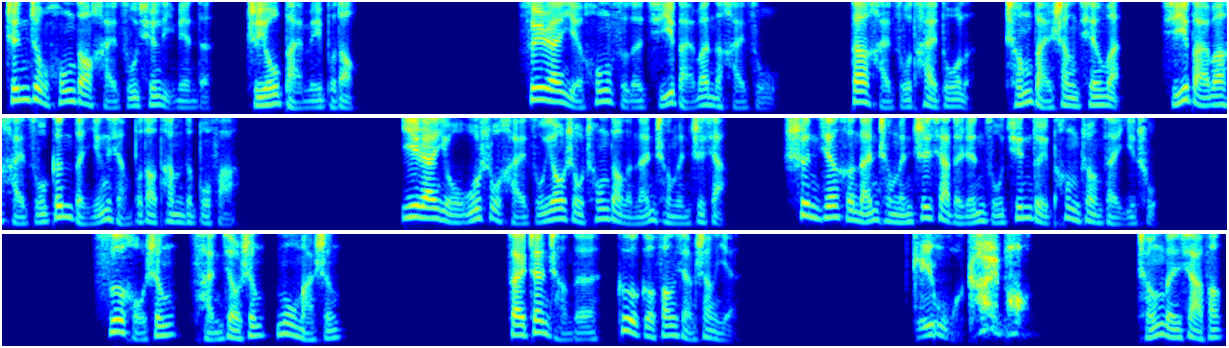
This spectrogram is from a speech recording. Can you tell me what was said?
真正轰到海族群里面的只有百枚不到。虽然也轰死了几百万的海族，但海族太多了，成百上千万，几百万海族根本影响不到他们的步伐。依然有无数海族妖兽冲到了南城门之下，瞬间和南城门之下的人族军队碰撞在一处。嘶吼声、惨叫声、怒骂声，在战场的各个方向上演。给我开炮！城门下方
